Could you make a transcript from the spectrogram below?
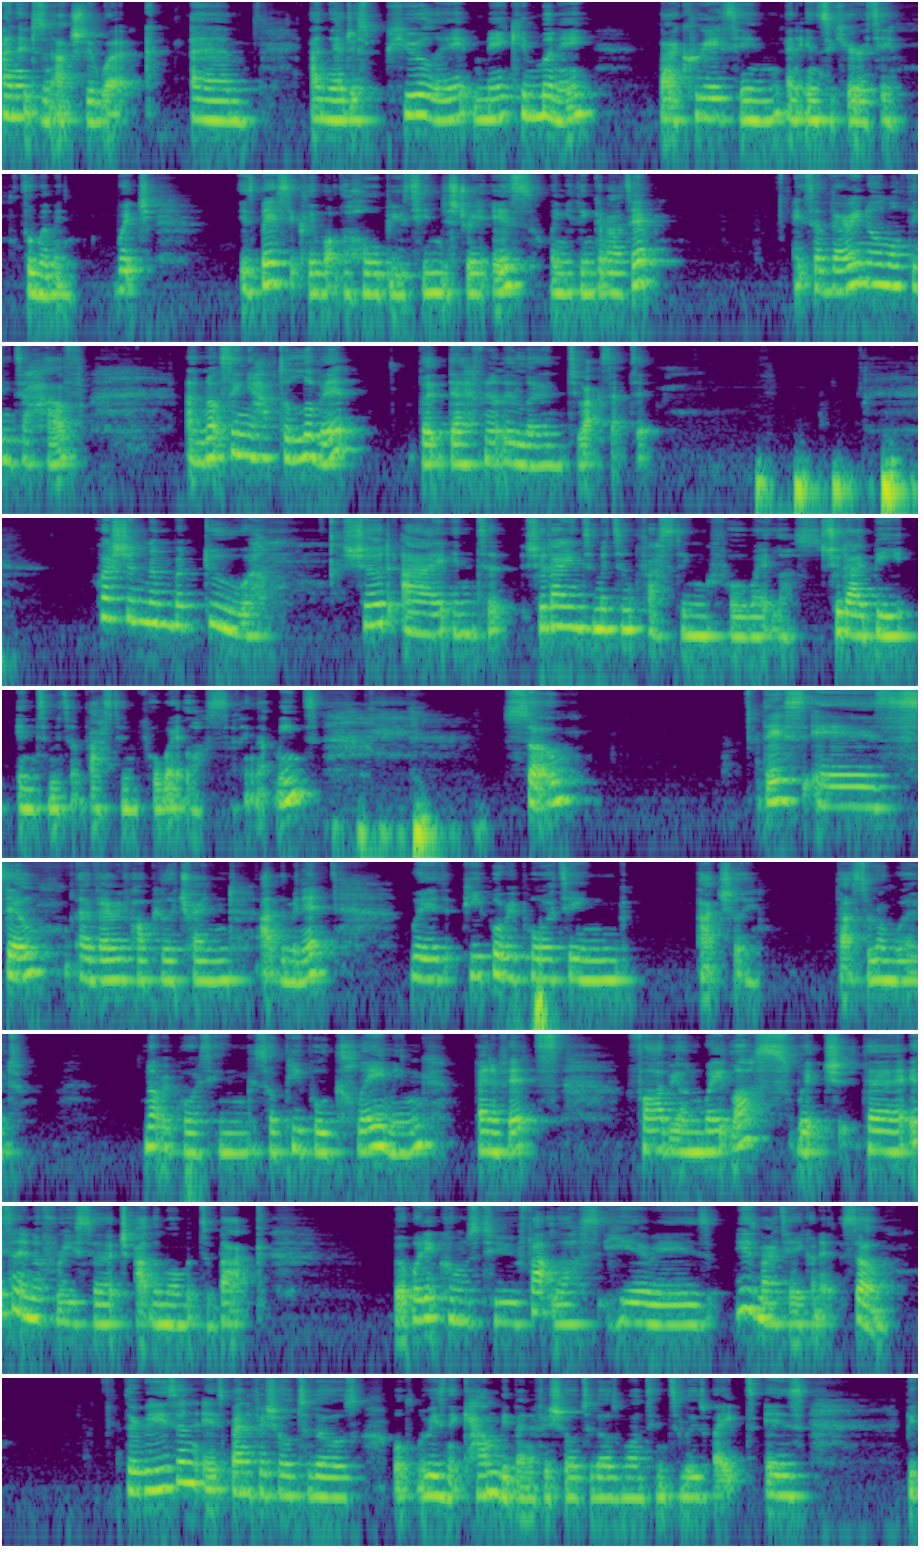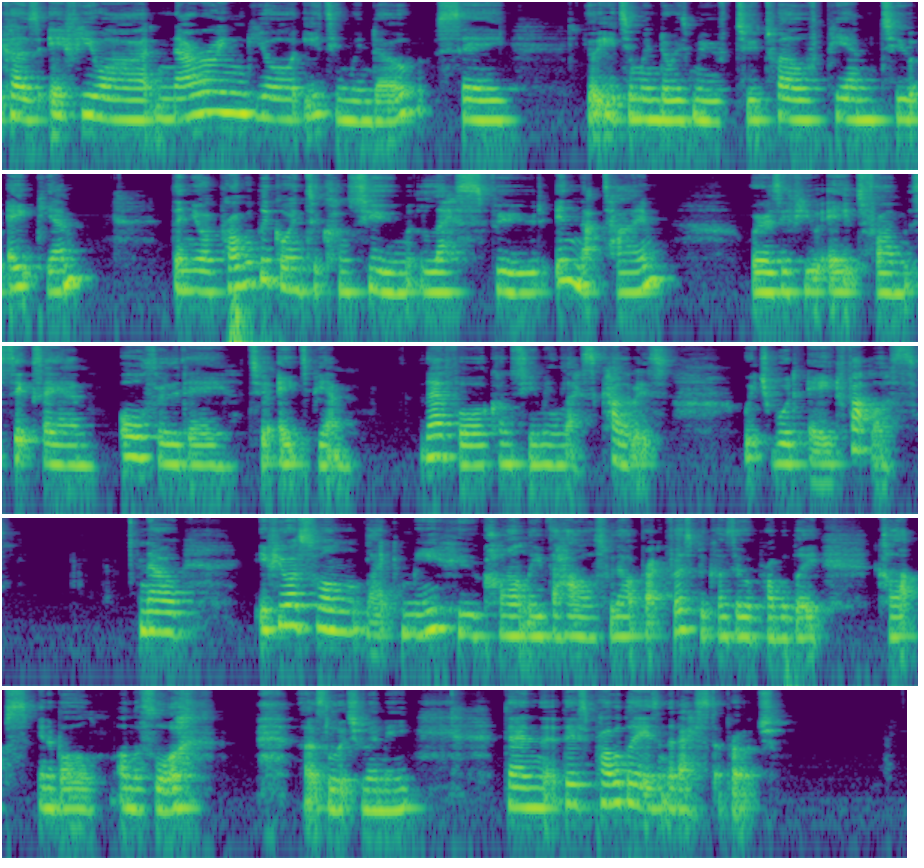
And it doesn't actually work. Um, and they're just purely making money by creating an insecurity for women, which is basically what the whole beauty industry is when you think about it. It's a very normal thing to have. I'm not saying you have to love it, but definitely learn to accept it. Question number two. Should I inter- should I intermittent fasting for weight loss? Should I be intermittent fasting for weight loss? I think that means. So, this is still a very popular trend at the minute with people reporting, actually, that's the wrong word. Not reporting, so people claiming benefits far beyond weight loss, which there isn't enough research at the moment to back. But when it comes to fat loss, here is here's my take on it. So the reason it's beneficial to those, well, the reason it can be beneficial to those wanting to lose weight is because if you are narrowing your eating window, say your eating window is moved to 12 pm to 8 pm, then you're probably going to consume less food in that time. Whereas if you ate from 6 am all through the day to 8 pm, therefore consuming less calories, which would aid fat loss. Now, if you're someone like me who can't leave the house without breakfast because they will probably collapse in a ball on the floor, that's literally me, then this probably isn't the best approach.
